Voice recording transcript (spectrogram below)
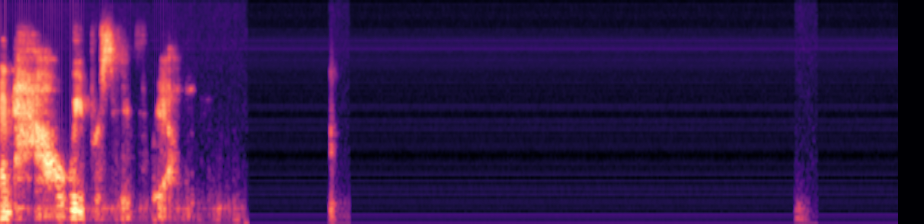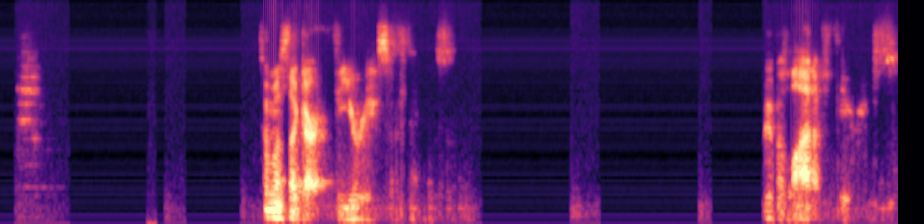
and how we perceive reality. Almost like our theories of things. We have a lot of theories.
